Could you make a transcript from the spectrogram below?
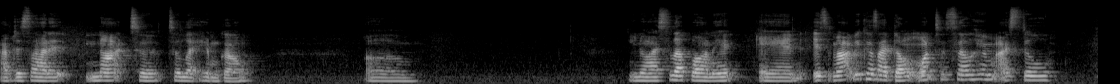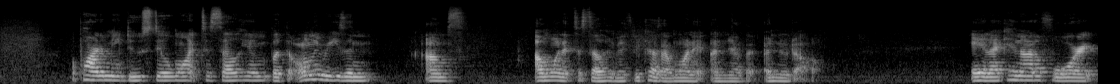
I've decided not to, to let him go. Um, you know, I slept on it and it's not because I don't want to sell him. I still, a part of me do still want to sell him, but the only reason I'm I wanted to sell him is because I wanted another a new doll. And I cannot afford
